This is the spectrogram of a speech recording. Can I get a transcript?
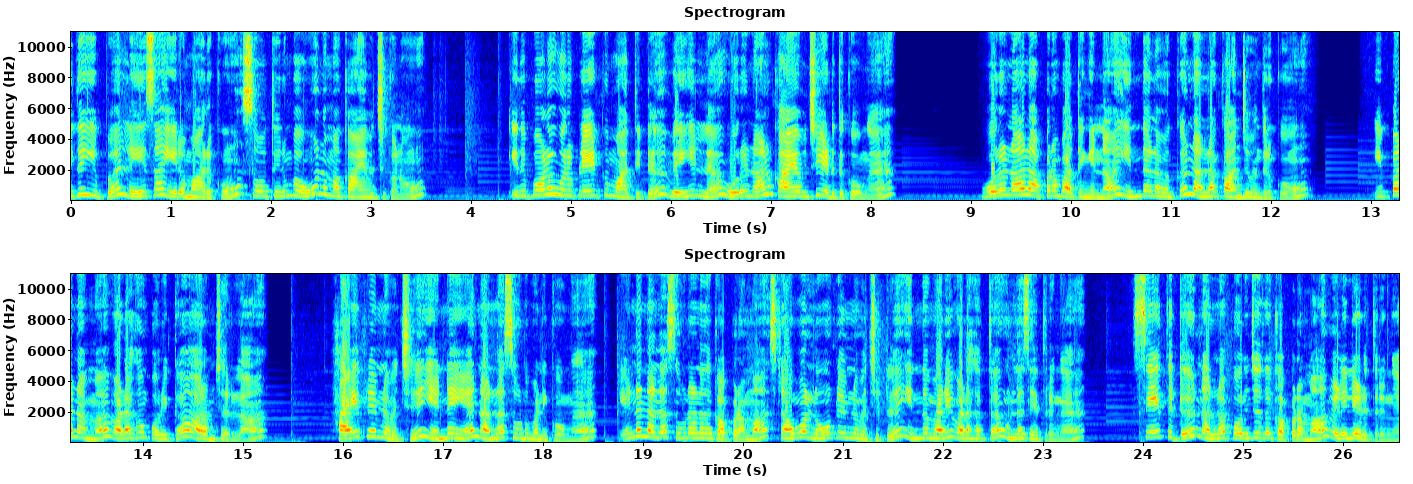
இது இப்போ லேசாக ஈரமாக இருக்கும். ஸோ திரும்பவும் நம்ம காய வச்சுக்கணும். இது போல் ஒரு பிளேட்க்கு மாற்றிட்டு வெயிலில் ஒரு நாள் காய வச்சு எடுத்துக்கோங்க. ஒரு நாள் அப்புறம் பார்த்தீங்கன்னா இந்த அளவுக்கு நல்லா காஞ்சு வந்திருக்கும். இப்போ நம்ம வடகம் பொறிக்க ஆரம்பிச்சிடலாம். ஹை ஃப்ளேமில் வச்சு எண்ணெயை நல்லா சூடு பண்ணிக்கோங்க. எண்ணெய் நல்லா சூடானதுக்கு அப்புறமா ஸ்டவ்வை லோ ஃப்ளேமில் வச்சுட்டு இந்த மாதிரி வடகத்தை உள்ளே சேர்த்துருங்க. சேர்த்துட்டு நல்லா பொரிஞ்சதுக்கு அப்புறமா வெளியில் எடுத்துருங்க.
